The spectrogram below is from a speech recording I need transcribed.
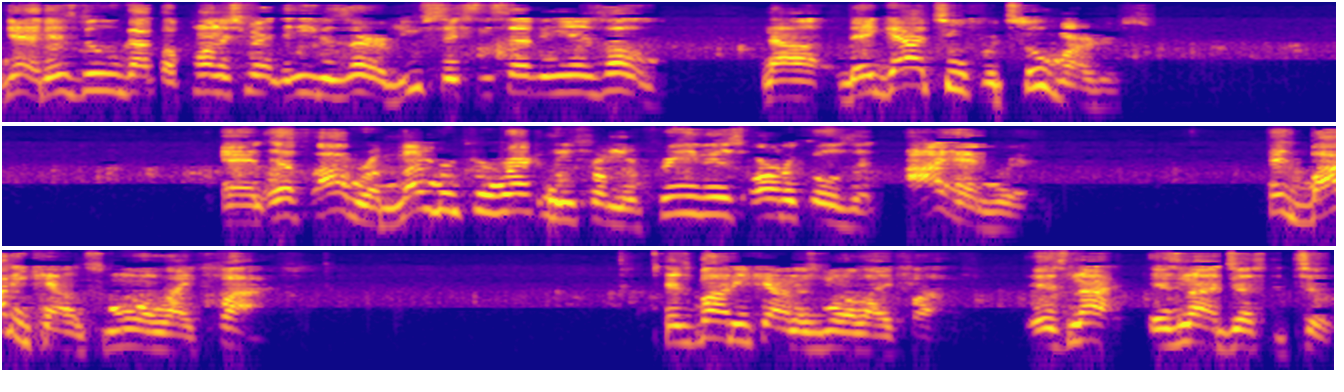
yeah, this dude got the punishment that he deserved. You 67 years old. Now, they got you for two murders. And if I remember correctly from the previous articles that I had read, his body count's more like five. His body count is more like five. It's not, it's not just the two.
